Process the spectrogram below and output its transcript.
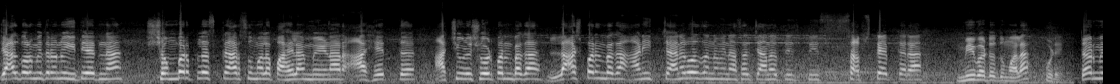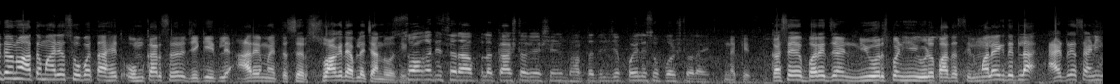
त्याचबरोबर मित्रांनो इथे आहेत ना शंभर प्लस कार्स तुम्हाला पाहायला मिळणार आहेत. तर आजची व्हिडिओ शेवटपर्यंत बघा लास्टपर्यंत बघा आणि चॅनलवर जर नवीन असाल चॅनल प्लीज प्लीज सबस्क्राईब करा. मी भेटतो तुम्हाला पुढे. तर मित्रांनो आता माझ्यासोबत आहेत ओमकार सर जे की इथले आर एम आहेत. तर सर स्वागत आहे आपल्या चॅनलवरती स्वागत आहे सर आपलं कास्ट ऑफ एक्सचेंज भारतातील जे पहिले सुपर स्टोर आहे नक्कीच. कसं आहे? बरेच जण न्यू इयर्स पण ही व्हिडिओ पाहत असतील. मला एक तिथला ॲड्रेस आणि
